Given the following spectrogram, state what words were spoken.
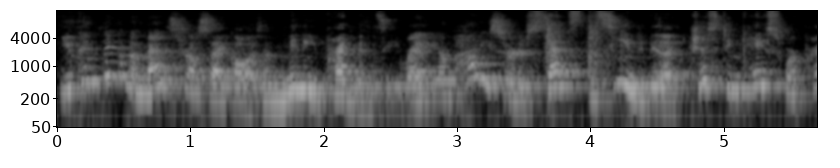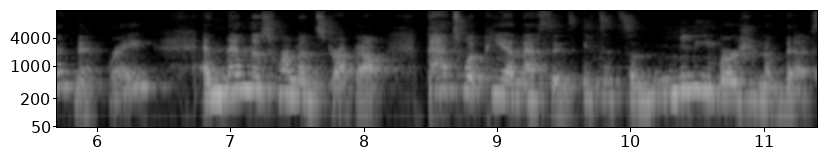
You can think of a menstrual cycle as a mini pregnancy, right? Your body sort of sets the scene to be like, just in case we're pregnant, right? And then those hormones drop out. That's what PMS is. It's, it's a mini version of this.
